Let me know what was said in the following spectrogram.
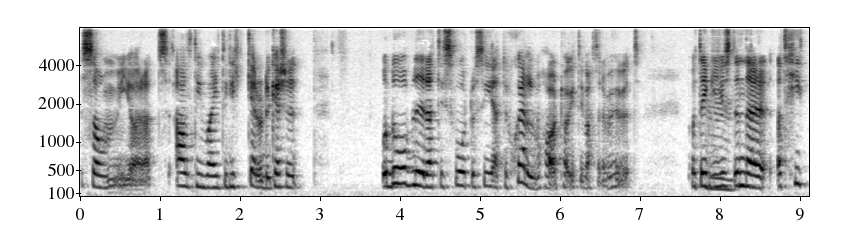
som gör att allting bara inte klickar och du kanske och då blir det att det är svårt att se att du själv har tagit i vatten över huvudet. Och jag tänker just den där, att hit,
